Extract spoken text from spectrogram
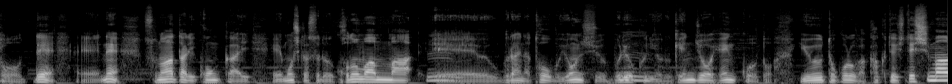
とで、ね。えーね、その辺り今回、えー、もしかするとこのまんま、うん、えー、ウクライナ東部4州武力による現状変更というところろが確定してしま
